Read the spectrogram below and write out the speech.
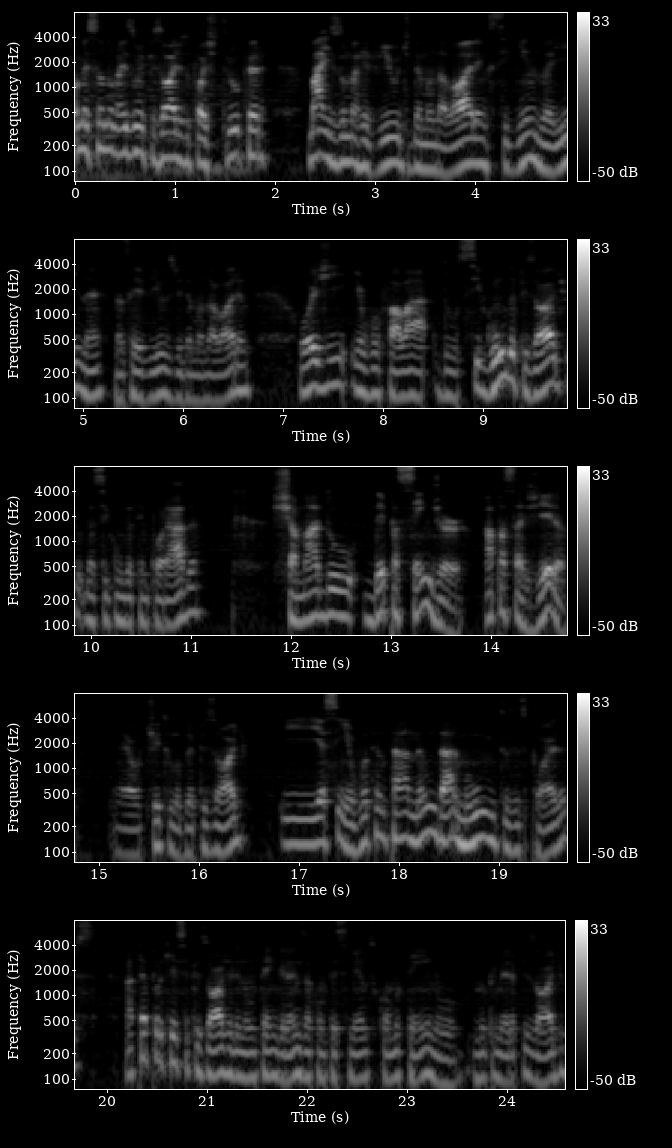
Começando mais um episódio do Pod Trooper, mais uma review de The Mandalorian, seguindo aí, né, nas reviews de The Mandalorian. Hoje eu vou falar do segundo episódio da segunda temporada, chamado The Passenger, A Passageira, é o título do episódio. E assim, eu vou tentar não dar muitos spoilers, até porque esse episódio ele não tem grandes acontecimentos como tem no, no primeiro episódio,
